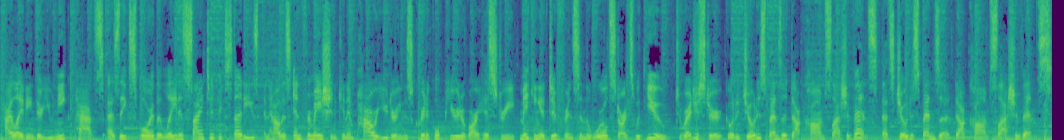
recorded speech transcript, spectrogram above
highlighting their unique paths as they explore the latest scientific studies and how this information can empower you during this critical period of our history. Making a difference in the world starts with you. To register, go to joedispenza.com slash events. That's joedispenza.com slash events.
